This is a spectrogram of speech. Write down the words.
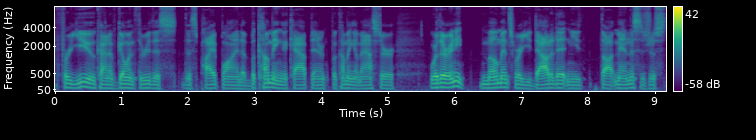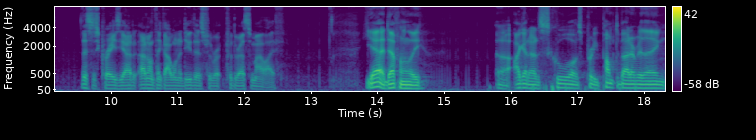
for you kind of going through this this pipeline of becoming a captain or becoming a master, were there any moments where you doubted it and you thought, "Man, this is just this is crazy. I, I don't think I want to do this for for the rest of my life." Yeah, definitely. Uh, I got out of school. I was pretty pumped about everything,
